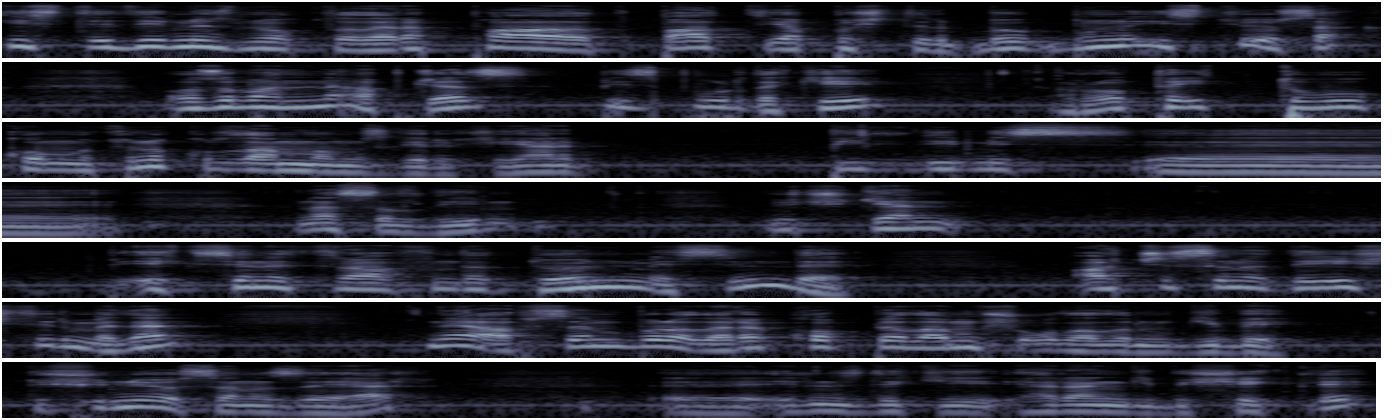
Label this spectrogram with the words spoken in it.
istediğimiz noktalara pat pat yapıştırıp bu- bunu istiyorsak o zaman ne yapacağız? Biz buradaki rotate to komutunu kullanmamız gerekiyor. Yani bildiğimiz eee, nasıl diyeyim üçgen eksen etrafında dönmesin de açısını değiştirmeden ne yapsın buralara kopyalamış olalım gibi düşünüyorsanız eğer e, elinizdeki herhangi bir şekli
